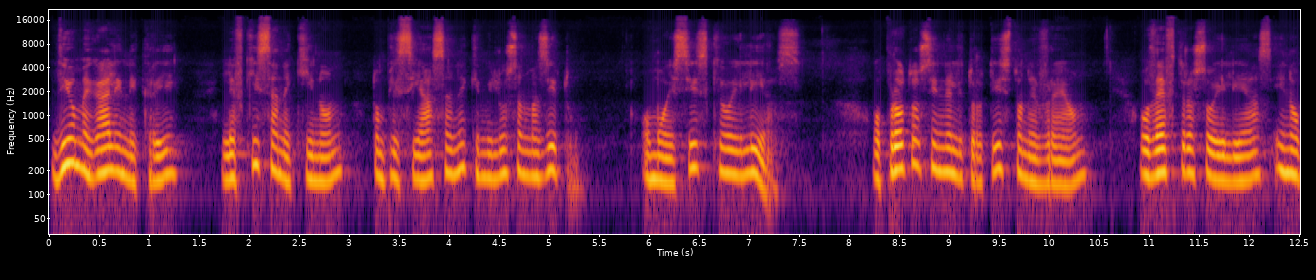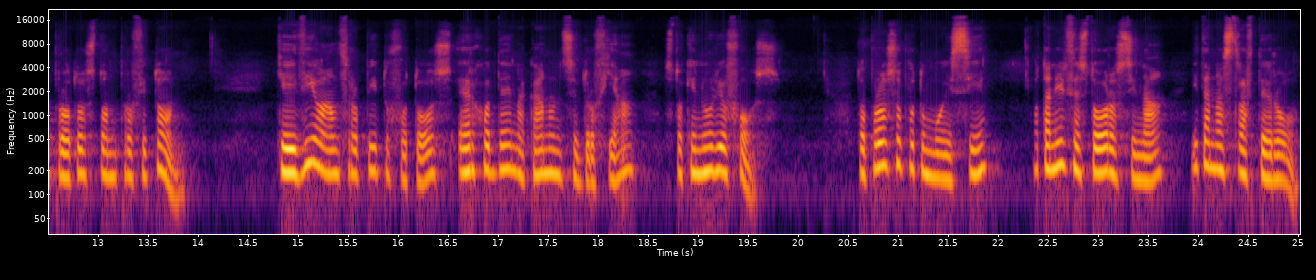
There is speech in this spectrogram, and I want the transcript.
Δύο μεγάλοι νεκροί Λευκοί σαν εκείνον τον πλησιάσανε και μιλούσαν μαζί του. Ο Μωυσής και ο Ηλίας. Ο πρώτος είναι λυτρωτής των Εβραίων, ο δεύτερος ο Ηλίας είναι ο πρώτος των προφητών. Και οι δύο άνθρωποι του φωτός έρχονται να κάνουν συντροφιά στο καινούριο φως. Το πρόσωπο του Μωυσή όταν ήρθε στο όρο Σινά ήταν αστραφτερό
